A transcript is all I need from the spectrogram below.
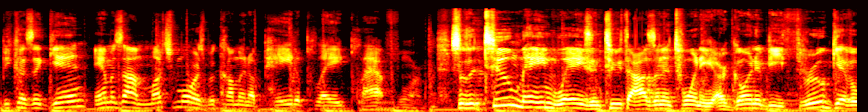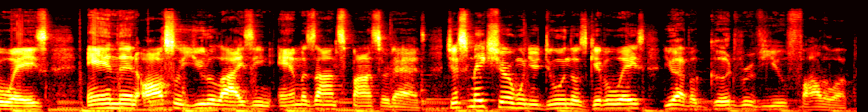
because again, Amazon much more is becoming a pay to play platform. So the two main ways in 2020 are going to be through giveaways and then also utilizing Amazon sponsored ads. Just make sure when you're doing those giveaways, you have a good review follow up.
